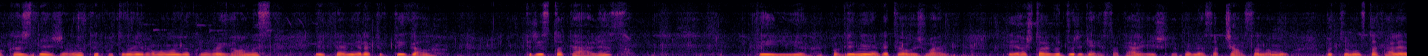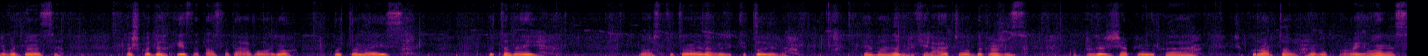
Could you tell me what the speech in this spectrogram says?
O kas nežino, tai Putinai yra mano mikrorajonas ir ten yra tik tai gal trys stotelės. Tai pagrindinė gatvė važiuojant. Tai aš toje vidurinėje stotelėje išlipu, nes arčiausia namų. Putinų stotelė ir vadinasi. Kažkodėl keista tą stotelę pavadino Putinais. Putinai. Nors Putinai dar ir kitur yra. Tai va, dabar keliauju. Čia labai gražus, graži aplinka. Čia kurorto mikrorajonas.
